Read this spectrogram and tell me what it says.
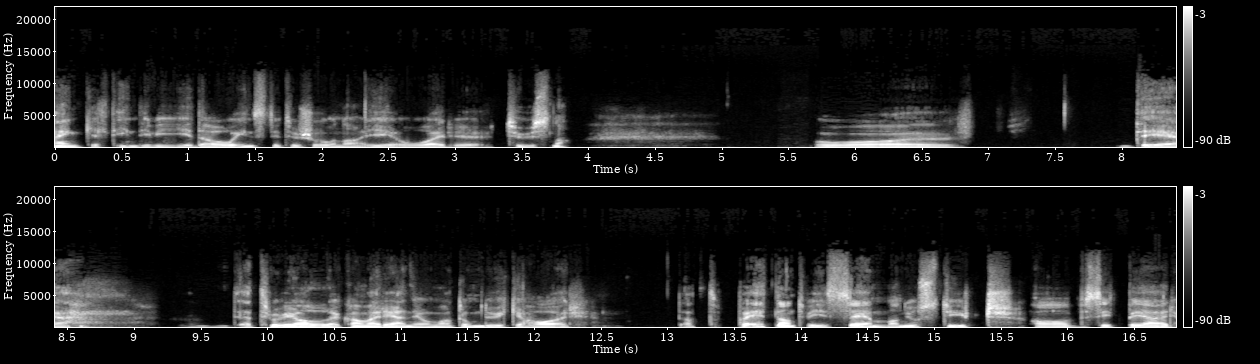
enkeltindivider og institusjoner i årtusener. Og det Jeg tror vi alle kan være enige om at om du ikke har at På et eller annet vis er man jo styrt av sitt begjær.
